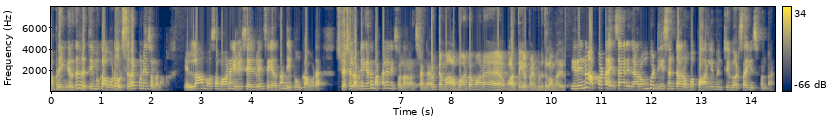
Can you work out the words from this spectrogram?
அப்படிங்கிறது திமுகவோட ஒரு சிறப்புனே சொல்லலாம். எல்லா மோசமான இழி செயல்களையும் செய்யறது தான் திமுகவோட ஸ்பெஷல் அப்படிங்கறத மக்களே எனக்கு சொல்ல ஆரம்பிச்சிட்டாங்க. அப்பட்டமா அபாண்டமான வார்த்தைகளை பயன்படுத்தலாமா இது என்ன அப்பட்டா? சார் இது ரொம்ப டீசெண்டா ரொம்ப பார்லிமெண்ட்ரி வேர்ட்ஸா யூஸ் பண்றேன்.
